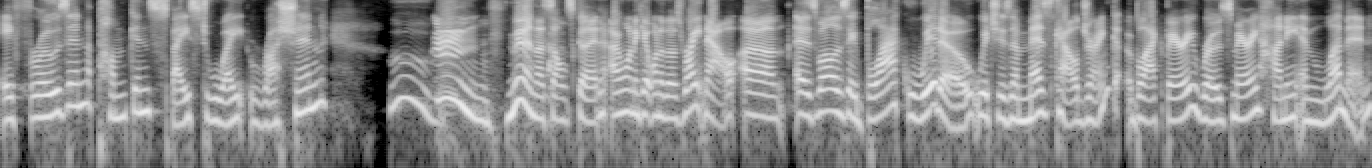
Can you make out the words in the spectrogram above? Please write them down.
a frozen pumpkin spiced White Russian Mm, man, that yeah. sounds good. I want to get one of those right now. Um, as well as a Black Widow, which is a mezcal drink, blackberry, rosemary, honey, and lemon.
